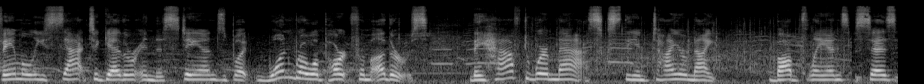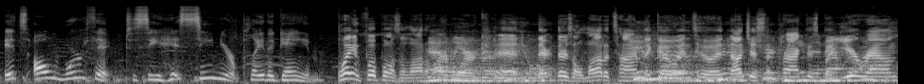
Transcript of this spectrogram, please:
Families sat together in the stands, but one row apart from others. They have to wear masks the entire night Bob Flans says it's all worth it to see his senior play the game. Playing football is a lot of hard work, and there, there's a lot of time that go into it, not just in practice, but year-round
